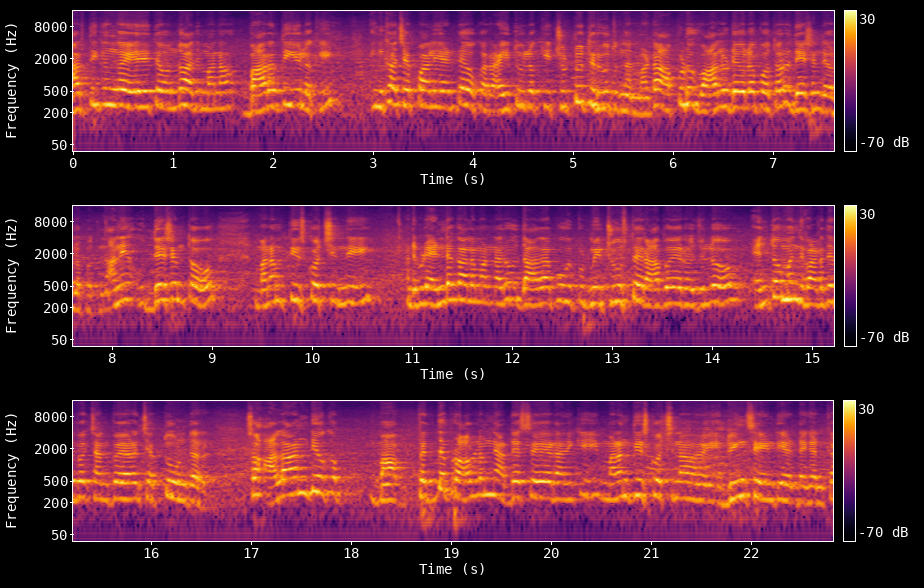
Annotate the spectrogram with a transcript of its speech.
ఆర్థికంగా ఏదైతే ఉందో అది మన భారతీయులకి ఇంకా చెప్పాలి అంటే ఒక రైతులకి చుట్టూ తిరుగుతుందనమాట అప్పుడు వాళ్ళు డెవలప్ అవుతారు దేశం డెవలప్ అవుతుంది. అనే ఉద్దేశంతో మనం తీసుకొచ్చింది అంటే ఇప్పుడు ఎండాకాలం అన్నారు దాదాపు ఇప్పుడు మీరు చూస్తే రాబోయే రోజుల్లో ఎంతోమంది వడదెబ్బకి చనిపోయారని చెప్తూ ఉంటారు. సో అలాంటి ఒక మా పెద్ద ప్రాబ్లమ్ని అడ్రస్ చేయడానికి మనం తీసుకొచ్చిన డ్రింక్స్ ఏంటి అంటే కనుక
